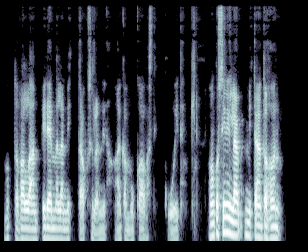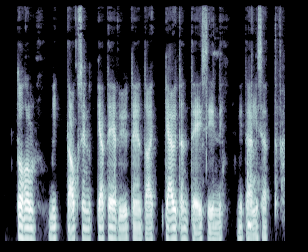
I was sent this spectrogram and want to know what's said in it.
mutta tavallaan pidemmällä mittauksella niin aika mukavasti kuitenkin. Onko sinillä mitään tuohon tohon mittauksen kätevyyteen tai käytänteisiin, niin mitään lisättävää?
